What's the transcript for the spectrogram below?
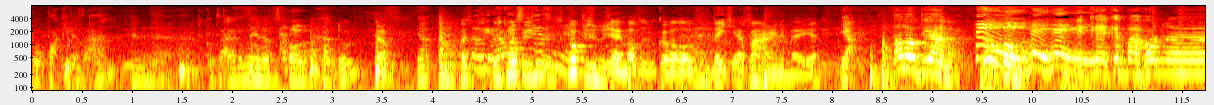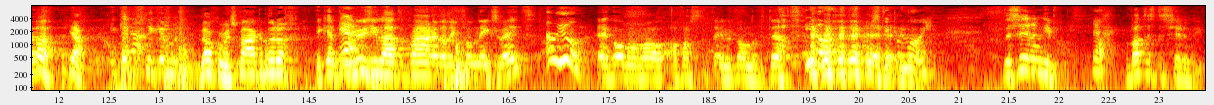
hoe, pak je dat aan? En eh, het komt eigenlijk op neer dat we het gewoon gaan doen. Ja. Ja. Het, het, dat knopjes, het. Knopjesmuseum had natuurlijk al wel een beetje ervaring ermee, hè? ja. Hallo Diana, welkom. Hey, hey, hey. Ik, ik heb maar gewoon. eh, Ah, ja. ik heb stiekem. Welkom in Spakenburg. Ik heb de Ja. illusie laten varen dat ik van niks weet. Oh joh, En gewoon maar wel alvast het een en het ander verteld. joh, hartstikke mooi. De Serendip. Ja. Wat is de Serendip?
